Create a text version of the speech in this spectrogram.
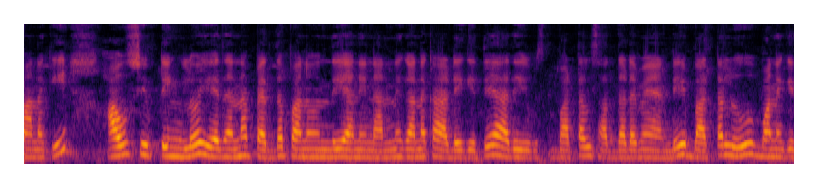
మనకి హౌస్ షిఫ్టింగ్లో ఏదైనా పెద్ద పని ఉంది అని నన్ను గనక అడిగితే అది బట్టలు సర్దడమే అండి. బట్టలు మనకి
